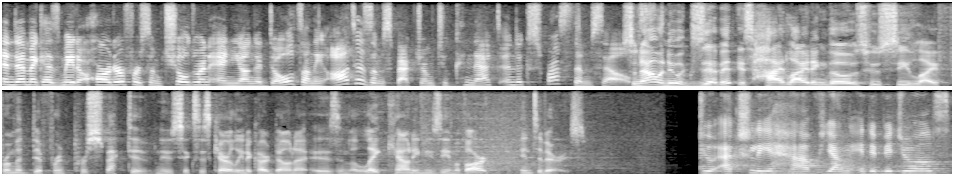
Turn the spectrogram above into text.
Pandemic has made it harder for some children and young adults on the autism spectrum to connect and express themselves. So now a new exhibit is highlighting those who see life from a different perspective. News 6's Carolina Cardona is in the Lake County Museum of Art in Tavares. You actually have young individuals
